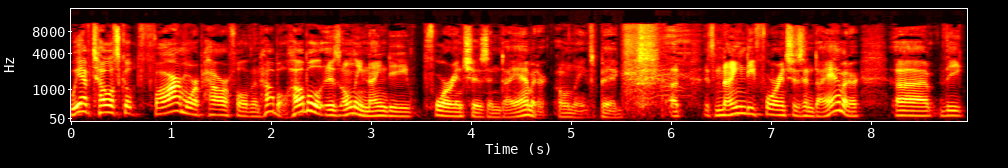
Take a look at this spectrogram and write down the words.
we have telescopes far more powerful than Hubble. Hubble is only 94 inches in diameter. Only, it's big. Uh, it's 94 inches in diameter. Uh, the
